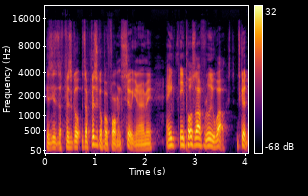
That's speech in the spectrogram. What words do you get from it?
his it's a physical it's a physical performance too. You know what I mean? And he, he pulls it off really well. It's good.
